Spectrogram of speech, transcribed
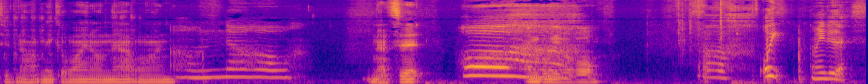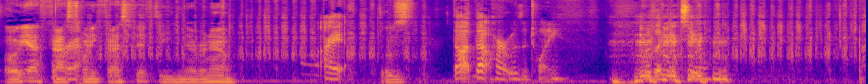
Did not make a line on that one. Oh no. And that's it. Oh. Unbelievable. Oh. Wait, let me do this. Oh yeah, fast 20, fast 50. You never know. I Those thought that heart was a 20. It was like a 2. All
